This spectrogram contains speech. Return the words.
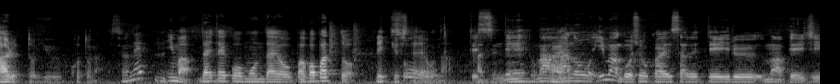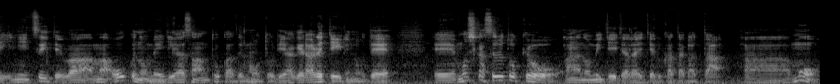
あるということなんですよね。うん。今大体こう問題をバババッと列挙したようなですね、まあはい。あの今ご紹介されている、まあ、ページについては、まあ、多くのメディアさんとかでも取り上げられているので、えーもしかすると今日あの見ていただいている方々あーも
